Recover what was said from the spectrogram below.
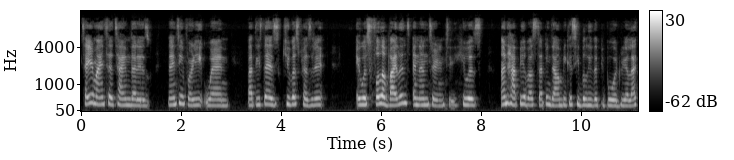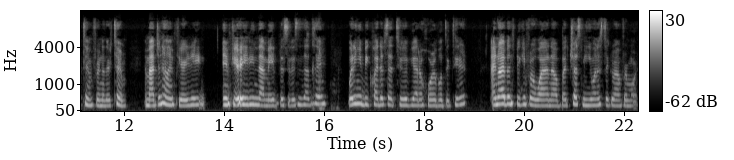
Set your mind to the time that is 1940 when Batista is Cuba's president. It was full of violence and uncertainty. He was unhappy about stepping down because he believed that people would re-elect him for another term. Imagine how infuriating infuriating that made the citizens at the time. Wouldn't you be quite upset too if you had a horrible dictator? I know I've been speaking for a while now, but trust me, you want to stick around for more.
